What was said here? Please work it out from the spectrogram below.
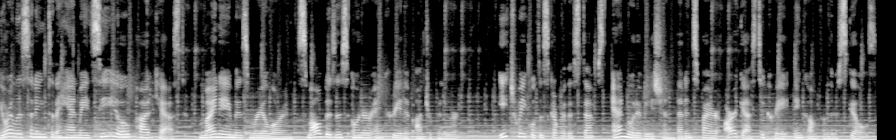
You're listening to the Handmade CEO podcast. My name is Maria Lauren, small business owner and creative entrepreneur. Each week, we'll discover the steps and motivation that inspire our guests to create income from their skills.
